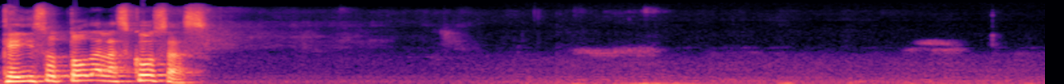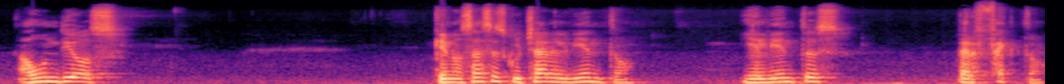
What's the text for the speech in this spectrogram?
que hizo todas las cosas. A un Dios que nos hace escuchar el viento. Y el viento es perfecto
